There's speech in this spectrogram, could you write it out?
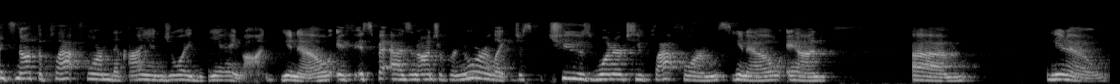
it's not the platform that I enjoy being on, you know. If it's as an entrepreneur, like just choose one or two platforms, you know, and um, you know,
